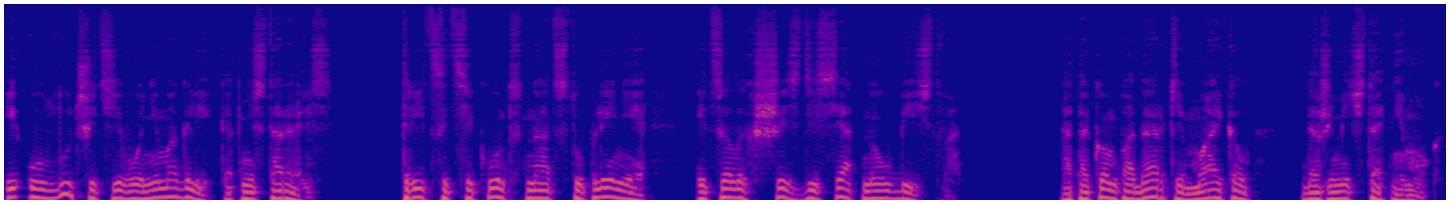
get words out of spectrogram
и улучшить его не могли, как ни старались. 30 секунд на отступление и целых 60 на убийство. О таком подарке Майкл даже мечтать не мог.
